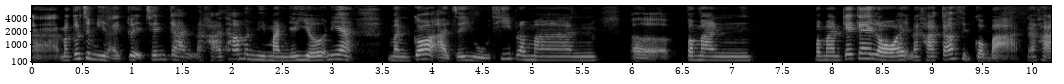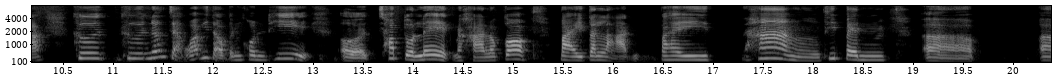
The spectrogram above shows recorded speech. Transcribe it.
อ่ามันก็จะมีหลายเกรดเช่นกันนะคะ ถ้ามันมีมันเยอะๆเนี่ย มันก็อาจจะอยู่ที่ประมาณเอ่อประมาณประมาณใกล้ๆร้อยนะคะเก้าสิบกว่าบาทนะคะ คือคือเนื่องจากว่าพี่เต๋าเป็นคนที่เอ่อชอบตัวเลขนะคะ แล้วก็ไปตลาดไปห้างที่เป็นเอ่อเอ่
